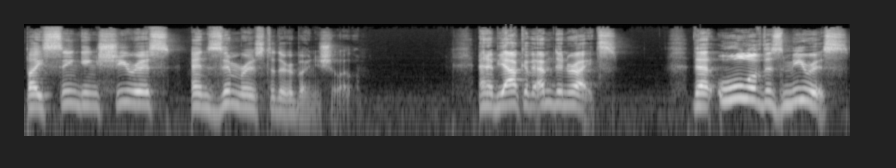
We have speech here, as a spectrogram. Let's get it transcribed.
by singing shiris and zimris to the Ribono Shel Olam. And Rabbi Yaakov Emden writes that all of the zmiris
